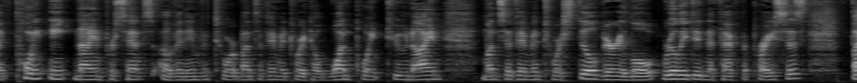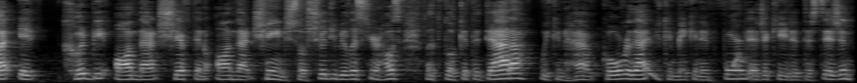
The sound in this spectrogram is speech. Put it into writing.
like 0.89% of an inventory, months of inventory to 1.29 months of inventory. Still very low, really didn't affect the prices, but it could be on that shift and on that change. So should you be listing your house, let's look at the data. We can have go over that. You can make an informed, educated decision.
